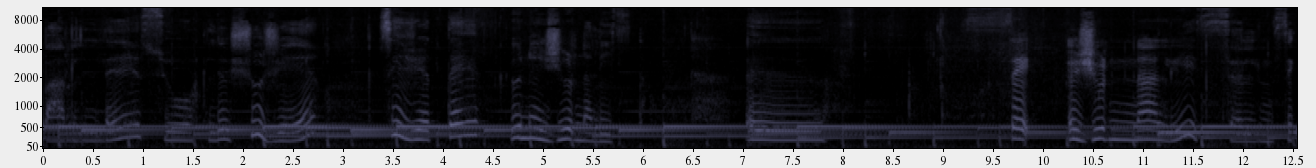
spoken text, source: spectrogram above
parler sur le sujet si j'étais une journaliste. c'est journaliste, c'est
